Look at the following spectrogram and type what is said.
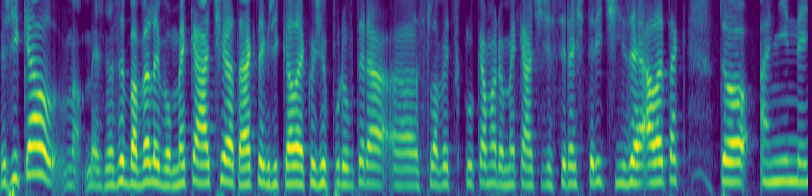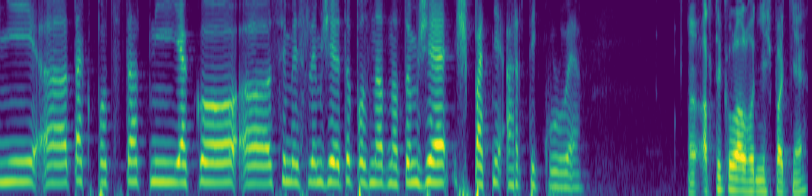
říkal, no, my jsme se bavili o Mekáči a tak, tak říkal, jako, že půjdou teda uh, slavit s klukama do Mekáči, že si dají čtyři číze, ale tak to ani není uh, tak podstatný, jako uh, si myslím, že je to poznat na tom, že špatně artikuluje. Artikuloval hodně špatně.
